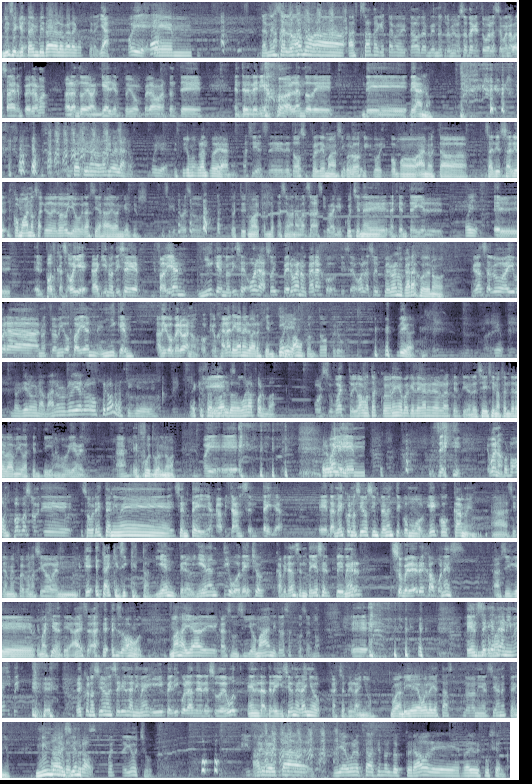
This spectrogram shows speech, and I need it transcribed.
Dicen que está invitada a loca la cartera. Ya, oye, em, También saludamos a, a Sata que está conectado también, nuestro amigo Sata que estuvo la semana pasada en el programa hablando de Evangelion. Tuvimos un programa bastante entretenido hablando de, de, de Ano. Estás hablando del ano. Muy bien. Estuvimos hablando de Ano, así es, eh, de todos sus problemas psicológicos y cómo Ano estaba salió, salió, cómo Ano salió del hoyo gracias a Evangelion. Así que todo eso lo estuvimos hablando la semana pasada, así para que escuchen eh, la gente ahí el, Oye, el, el podcast. Oye, aquí nos dice Fabián Ñíquez, nos dice, hola, soy peruano, carajo. Dice, hola, soy peruano, carajo, de nuevo. Gran saludo ahí para nuestro amigo Fabián Ñíquez, amigo peruano. O que ojalá le gane los argentinos, Oye. vamos con todo Perú. Digo, nos dieron una mano el otro día los peruanos, así que hay que Sí. saludarlo de buena forma. por supuesto, y vamos a estar con ellos para que le ganen a los argentinos. No sé sin ofender a los amigos argentinos, obviamente. ¿Ah? Es fútbol nomás. Oye, eh, Pero bueno, Oye, em, sí. Bueno, Por favor. un poco sobre, sobre este anime Centella, Capitán Centella, eh, también conocido simplemente como Gecko Kamen. Ah, así también fue conocido en... Que, esta hay que decir que esto es bien, pero bien antiguo. De hecho, Capitán Centella es el primer superhéroe japonés. Así que, imagínate, a eso, a eso vamos. Más allá de Calzoncillo Man y todas esas cosas, ¿no? Eh, en series de anime y es conocido en series de anime y películas desde su debut en la televisión el año, cachate el año. Bueno, DJ Abuelo ya está saliendo de la universidad en este año. 1958. ah, pero está, mi abuelo estaba haciendo el doctorado de radiodifusión.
